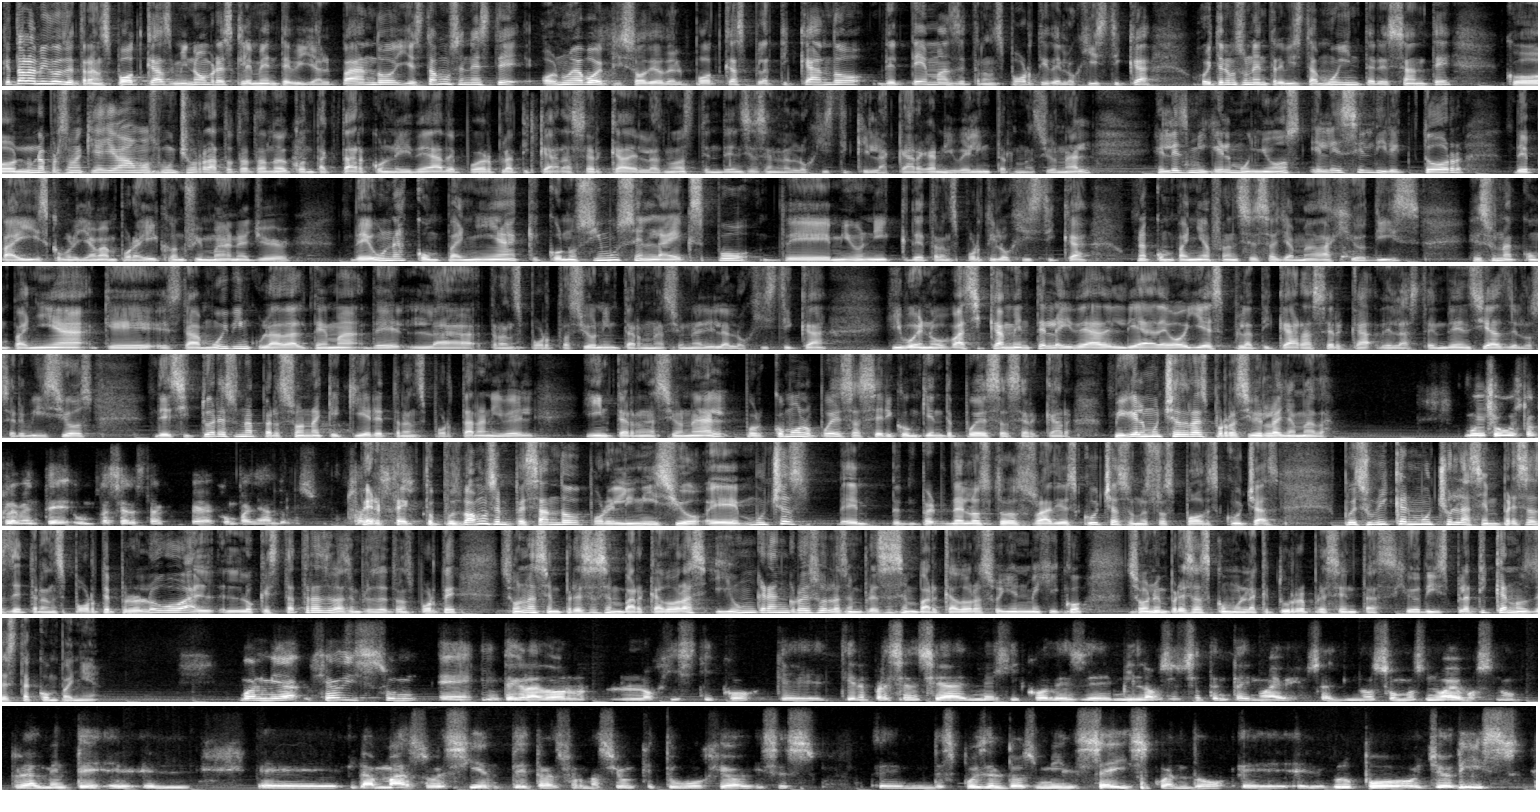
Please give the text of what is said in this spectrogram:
¿Qué tal amigos de Transpodcast? Mi nombre es Clemente Villalpando y estamos en este nuevo episodio del podcast platicando de temas de transporte y de logística. Hoy tenemos una entrevista muy interesante con una persona que ya llevábamos mucho rato tratando de contactar con la idea de poder platicar acerca de las nuevas tendencias en la logística y la carga a nivel internacional. Él es Miguel Muñoz, él es el director de país, como le llaman por ahí, country manager de una compañía que conocimos en la expo de Múnich de transporte y logística, una compañía francesa llamada Geodis. Es una compañía que está muy vinculada al tema de la transportación internacional y la logística. Y bueno, básicamente la idea del día de hoy es platicar acerca de las tendencias, de los servicios, de si tú eres una persona que quiere transportar a nivel internacional, por cómo lo puedes hacer y con quién te puedes acercar. Miguel, muchas gracias por recibir la llamada. Mucho gusto, Clemente. Un placer estar eh, acompañándonos. Perfecto. Pues vamos empezando por el inicio. Eh, muchas eh, de nuestros radioescuchas o nuestros podescuchas, pues ubican mucho las empresas de transporte, pero luego lo que está atrás de las empresas de transporte son las empresas embarcadoras y un gran grueso de las empresas embarcadoras hoy en México son empresas como la que tú representas, Geodis. Platícanos de esta compañía. Bueno, mira, Geodis es un eh, integrador logístico que tiene presencia en México desde 1979, o sea, no somos nuevos, ¿no? Realmente eh, eh, la más reciente transformación que tuvo Geodis es después del 2006, cuando el grupo Geodis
